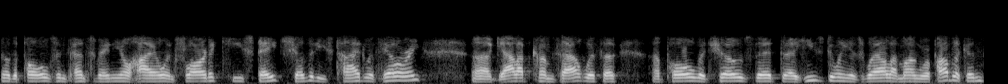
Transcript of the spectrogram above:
Know, the polls in Pennsylvania, Ohio, and Florida, key states, show that he's tied with Hillary. Uh, Gallup comes out with a, a poll that shows that uh, he's doing as well among Republicans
